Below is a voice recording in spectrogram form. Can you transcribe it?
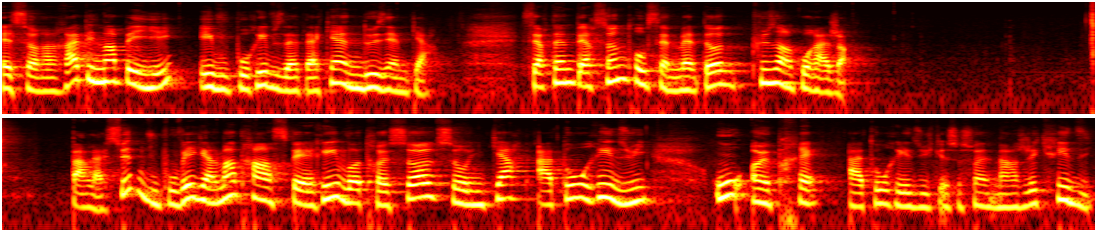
Elle sera rapidement payée et vous pourrez vous attaquer à une deuxième carte. Certaines personnes trouvent cette méthode plus encourageante. Par la suite, vous pouvez également transférer votre solde sur une carte à taux réduit ou un prêt à taux réduit, que ce soit une marge de crédit.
